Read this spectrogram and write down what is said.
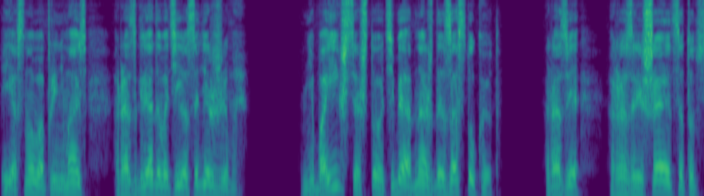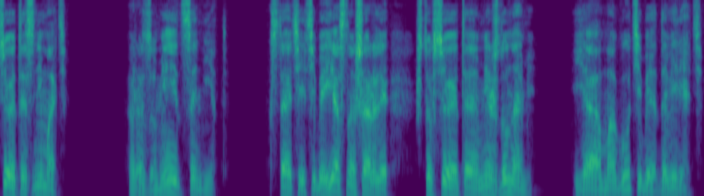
И я снова принимаюсь разглядывать ее содержимое. Не боишься, что тебя однажды застукают? Разве разрешается тут все это снимать? Разумеется, нет. Кстати, тебе ясно, Шарли, что все это между нами? Я могу тебе доверять?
